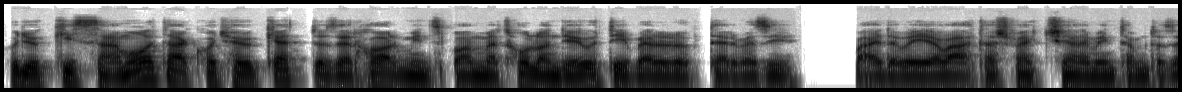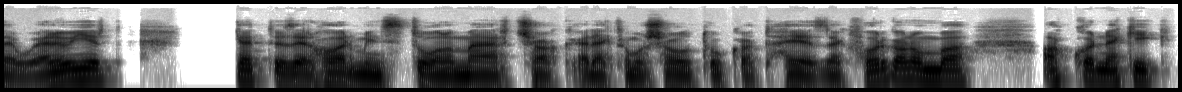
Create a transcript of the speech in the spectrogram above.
hogy ők kiszámolták, hogyha ők 2030-ban, mert Hollandia 5 évvel előbb tervezi, by the way, a váltást megcsinálni, mint amit az EU előírt, 2030-tól már csak elektromos autókat helyeznek forgalomba, akkor nekik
